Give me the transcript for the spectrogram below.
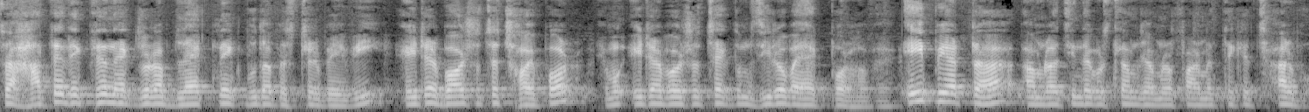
সো হাতে দেখতেন এক জোড়া ব্ল্যাক নেক বুদাপেস্টের বেবি এইটার বয়স হচ্ছে ছয় পর এবং এটার বয়স হচ্ছে একদম জিরো বা এক পর হবে। এই পেয়ারটা আমরা চিন্তা করছিলাম যে আমরা ফার্মের থেকে ছাড়বো।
